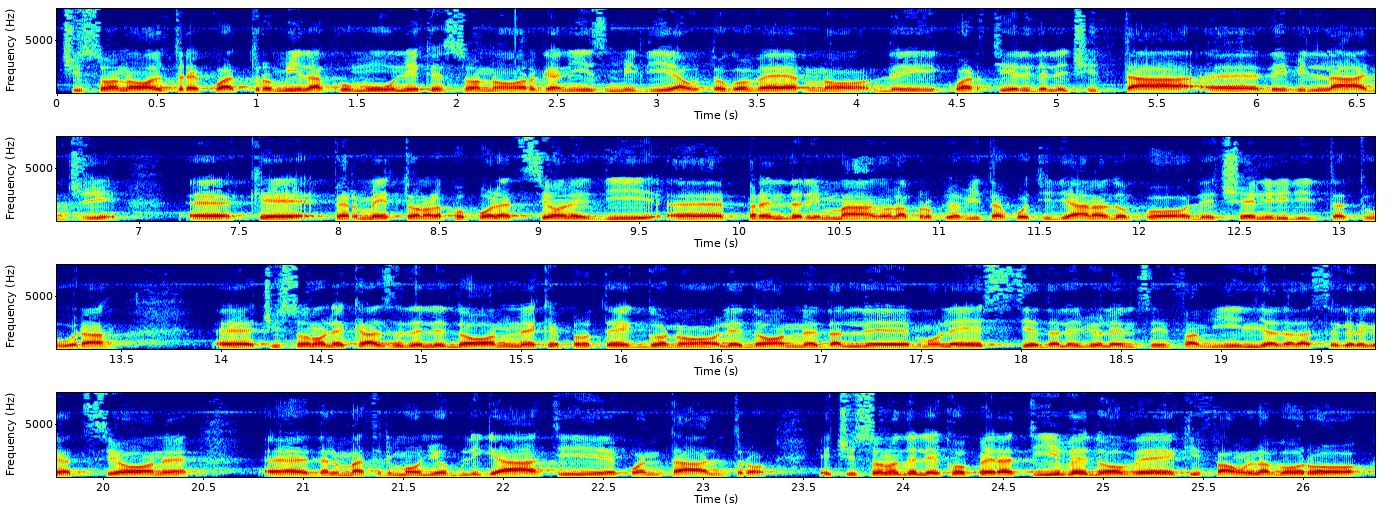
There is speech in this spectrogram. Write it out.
Ci sono oltre 4.000 comuni che sono organismi di autogoverno dei quartieri delle città, eh, dei villaggi, eh, che permettono alla popolazione di eh, prendere in mano la propria vita quotidiana dopo decenni di dittatura eh, ci sono le case delle donne che proteggono le donne dalle molestie, dalle violenze in famiglia, dalla segregazione, eh, dal matrimonio obbligati e quant'altro. E ci sono delle cooperative dove chi fa un lavoro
